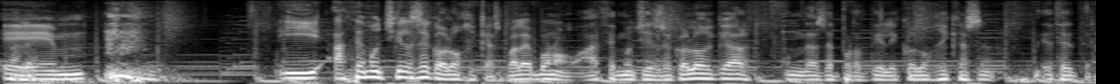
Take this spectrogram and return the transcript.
Eh, y hace mochilas ecológicas, ¿vale? Bueno, hace mochilas ecológicas, fundas deportivas ecológicas, etc.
